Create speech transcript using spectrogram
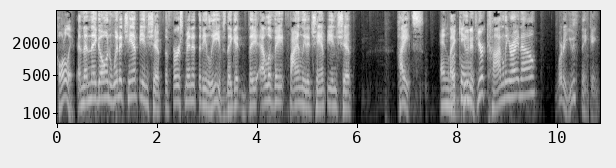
Totally. And then they go and win a championship the first minute that he leaves. They get they elevate finally to championship heights. And Like, looking, dude, if you're Connelly right now, what are you thinking?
